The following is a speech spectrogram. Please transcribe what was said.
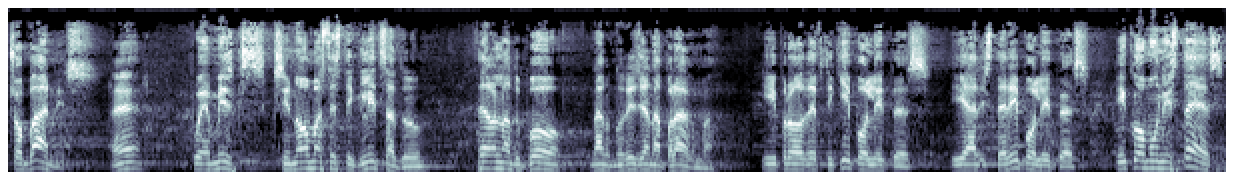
Τσομπάνης, ε, που εμείς ξινόμαστε στην κλίτσα του, θέλω να του πω να γνωρίζει ένα πράγμα. Οι προοδευτικοί πολίτες, οι αριστεροί πολίτες, οι κομμουνιστές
